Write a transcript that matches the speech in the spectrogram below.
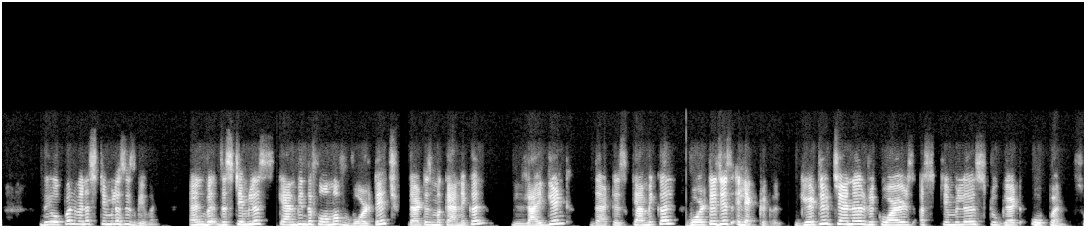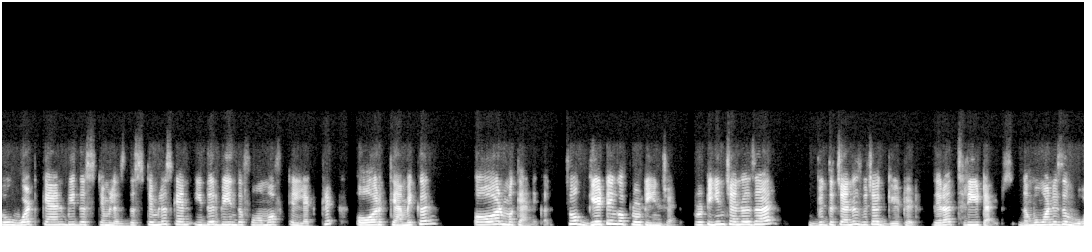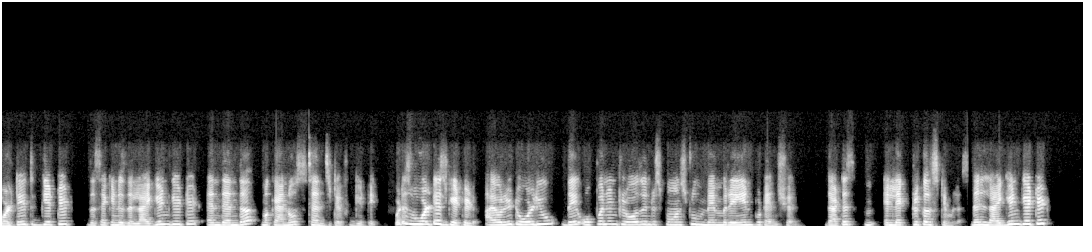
They open when a stimulus is given. And the stimulus can be in the form of voltage, that is mechanical, ligand, that is chemical, voltage is electrical. Gated channel requires a stimulus to get open. So what can be the stimulus? The stimulus can either be in the form of electric or chemical or mechanical. So gating of protein mm-hmm. channel. Protein channels are with the channels which are gated. There are three types. Number one is the voltage gated. The second is the ligand gated and then the mechanosensitive gating. What is voltage gated? I already told you they open and close in response to membrane potential that is mm, electrical stimulus. Then ligand gated,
